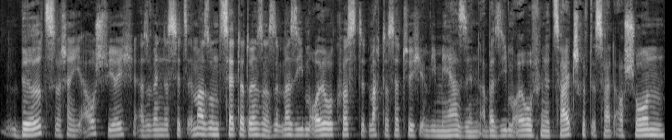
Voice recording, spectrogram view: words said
Builds wahrscheinlich auch schwierig. Also wenn das jetzt immer so ein Set da drin ist, das immer 7 Euro kostet, macht das natürlich irgendwie mehr Sinn. Aber 7 Euro für eine Zeitschrift ist halt auch schon,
